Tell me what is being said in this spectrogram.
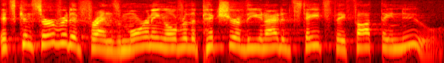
It's conservative friends mourning over the picture of the United States they thought they knew.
